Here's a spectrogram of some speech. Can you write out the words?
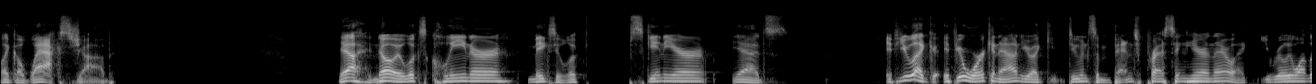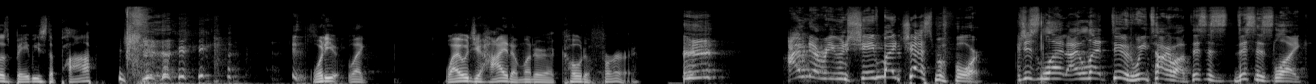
like a wax job. Yeah. No, it looks cleaner. Makes you look skinnier. Yeah. It's if you like if you're working out and you're like doing some bench pressing here and there, like you really want those babies to pop. what do you like? Why would you hide them under a coat of fur? I've never even shaved my chest before. I just let I let dude, what are you talking about? This is this is like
